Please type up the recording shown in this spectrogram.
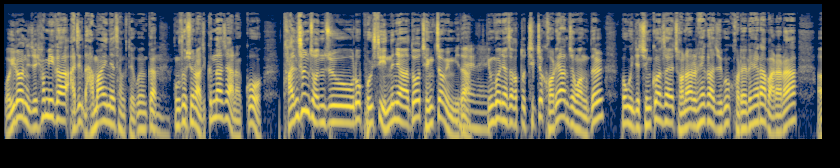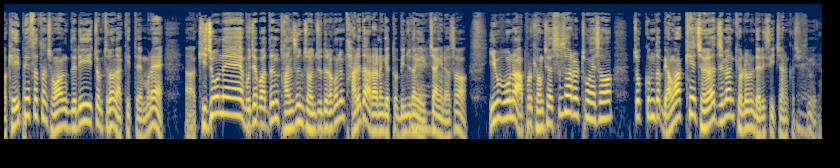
뭐 이런 이제 혐의가 아직 남아 있는 상태고요. 그러니까 음. 공소시효는 아직 끝나지 않았고 단순 전주로 볼 수 있느냐도 쟁점입니다. 네네. 김건희 여사가 또 직접 거래한 정황들 혹은 이제 증권사에 전화를 해 가지고 거래를 해라 말아라 어, 개입했었던 정황들이 좀 드러났기 때문에 어, 기존에 무죄받은 단순 전주들하고는 좀 다르다라는 게 또 민주당의 네. 입장이라서 이 부분은 앞으로 경찰 수사를 통해서 조금 더 명확해져야지만 결론을 내릴 수 있지 않을까 네. 싶습니다.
